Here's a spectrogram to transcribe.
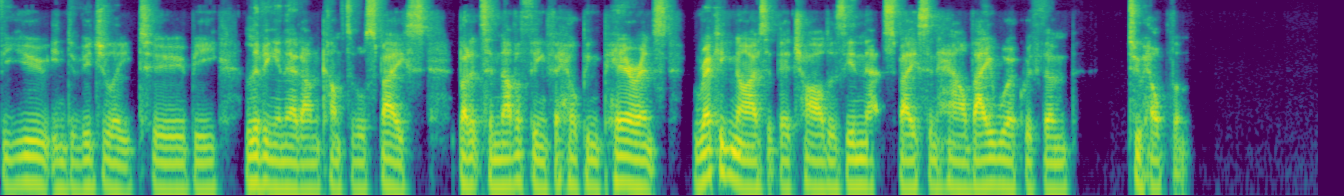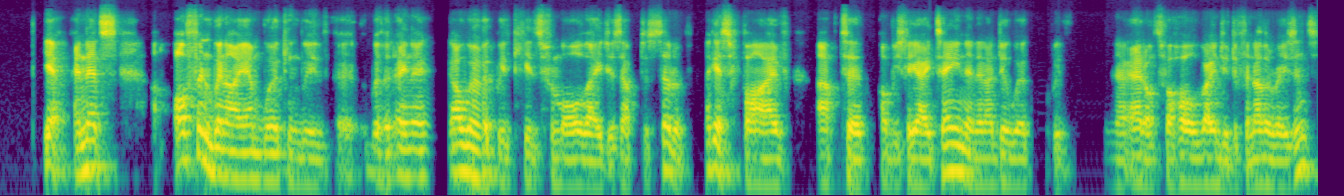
for you individually to be living in that uncomfortable space, but it's another thing for helping parents recognize that their child is in that space and how they work with them to help them. Yeah, and that's often when I am working with uh, with it, and I work with kids from all ages up to sort of, I guess, five up to obviously eighteen, and then I do work with you know, adults for a whole range of different other reasons.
